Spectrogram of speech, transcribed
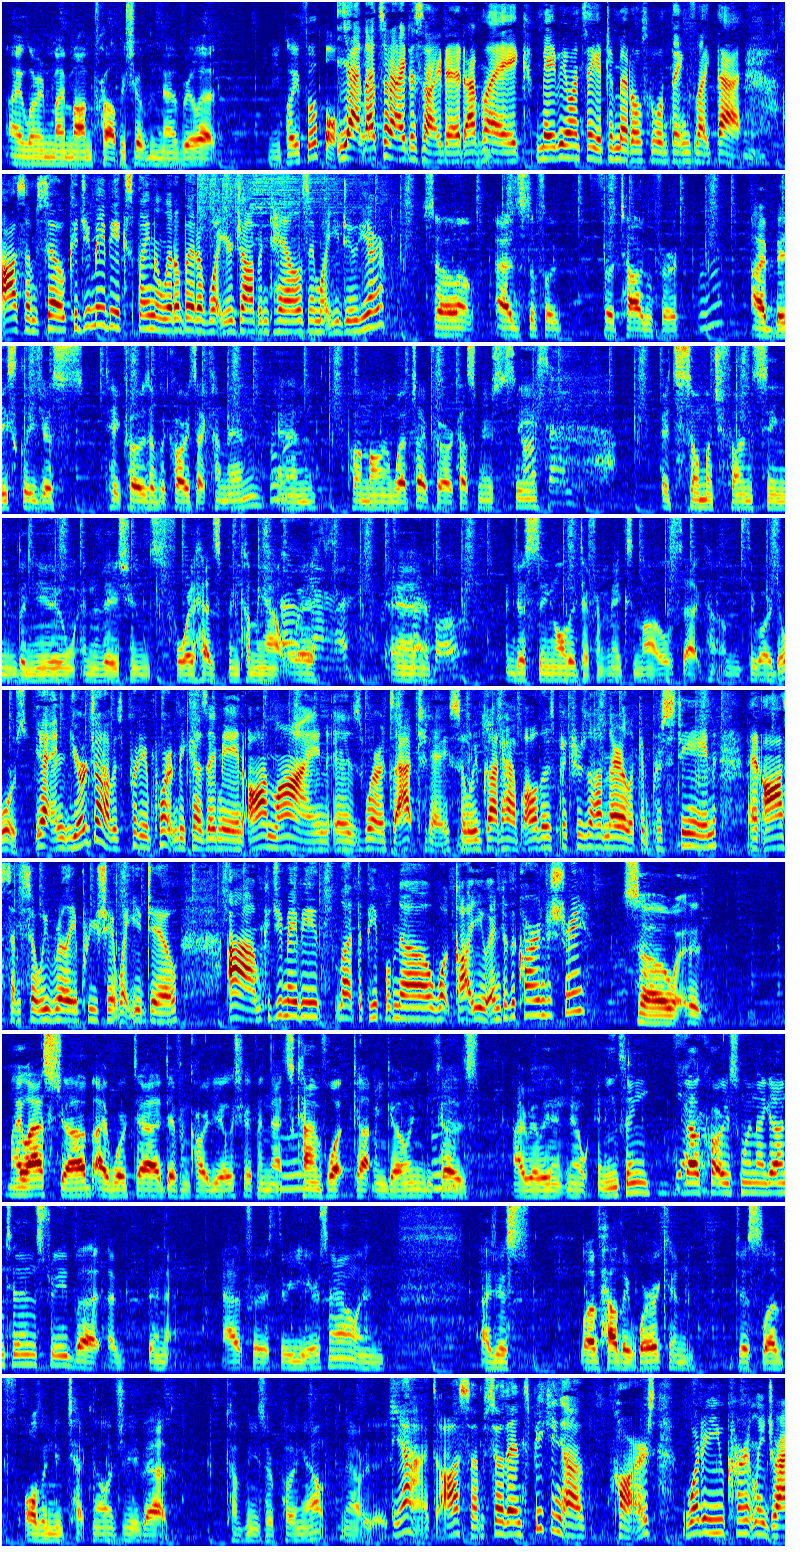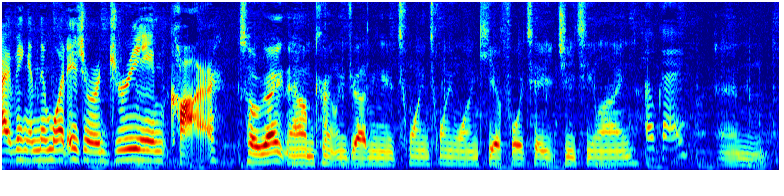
I learned my mom probably should have never let me play football. Yeah, that's what I decided. I'm like, maybe once I get to middle school and things like that. Mm-hmm. Awesome. So, could you maybe explain a little bit of what your job entails and what you do here? So, as the pho- photographer, mm-hmm. I basically just take photos of the cars that come in and put them on a website for our customers to see. Awesome. It's so much fun seeing the new innovations Ford has been coming out Oh, with, yeah. And incredible. and just seeing all the different makes and models that come through our doors. Yeah, and your job is pretty important because I mean, online is where it's at today. So we've got to have all those pictures on there looking pristine and awesome. So we really appreciate what you do. Um, could you maybe let the people know what got you into the car industry? So, it, my last job, I worked at a different car dealership, and that's mm-hmm. kind of what got me going mm-hmm. because I really didn't know anything Yeah. about cars when I got into the industry. But I've been at it for three years now, and I just love how they work and just love all the new technology that companies are putting out nowadays. Yeah, it's awesome. So then, speaking of cars, what are you currently driving, and then what is your dream car? So right now, I'm currently driving a 2021 Kia Forte GT line. Okay. and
